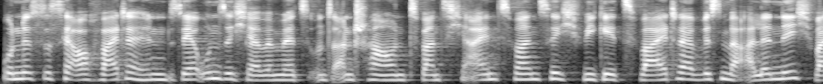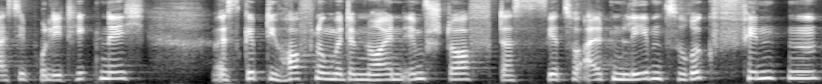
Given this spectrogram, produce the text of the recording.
Und es ist ja auch weiterhin sehr unsicher, wenn wir jetzt uns anschauen, 2021, wie geht's weiter, wissen wir alle nicht, weiß die Politik nicht. Es gibt die Hoffnung mit dem neuen Impfstoff, dass wir zu altem Leben zurückfinden.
